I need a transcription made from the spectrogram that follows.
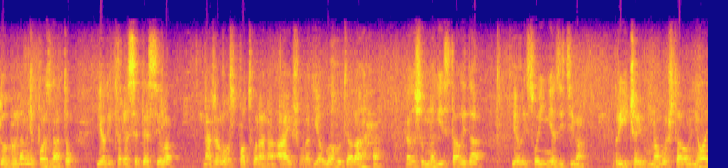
Dobro nam je poznato, jeli kada se desila, nažalost, potvora na Ajšu radijallahu talanha, kada su mnogi stali da, jeli, svojim jezicima pričaju mnogo šta o njoj,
